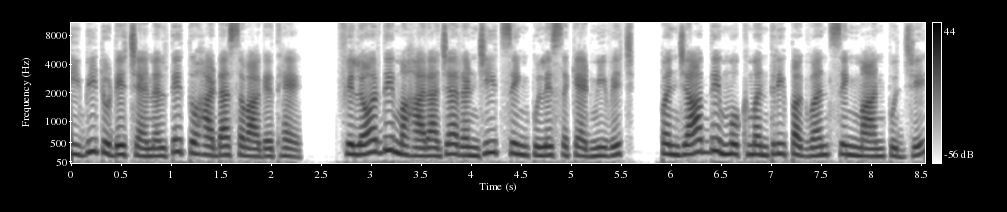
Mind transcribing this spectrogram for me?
ਪੀਬੀ ਟੁਡੇ ਚੈਨਲ ਤੇ ਤੁਹਾਡਾ ਸਵਾਗਤ ਹੈ। ਫਿਲੌਰ ਦੇ ਮਹਾਰਾਜਾ ਰਣਜੀਤ ਸਿੰਘ ਪੁਲਿਸ ਅਕੈਡਮੀ ਵਿੱਚ ਪੰਜਾਬ ਦੇ ਮੁੱਖ ਮੰਤਰੀ ਭਗਵੰਤ ਸਿੰਘ ਮਾਨ ਪੁੱਜੇ,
